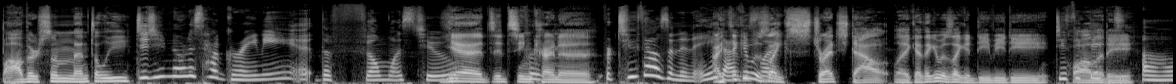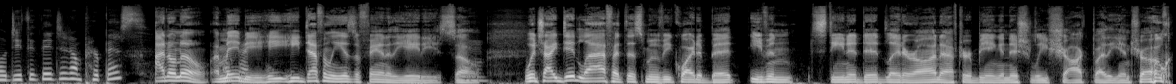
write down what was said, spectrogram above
bothersome mentally. Did you notice how grainy it, the film was too? Yeah, it, it seemed kind of. For 2008, I think it was like, stretched out. Like I think it was like a DVD do you quality. Think they, oh, do you think they did it on purpose? I don't know. Uh, Maybe he he definitely is a fan of the '80s. So, which I did laugh at this movie quite a bit. Even Stina did later on after being initially shocked by the intro.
